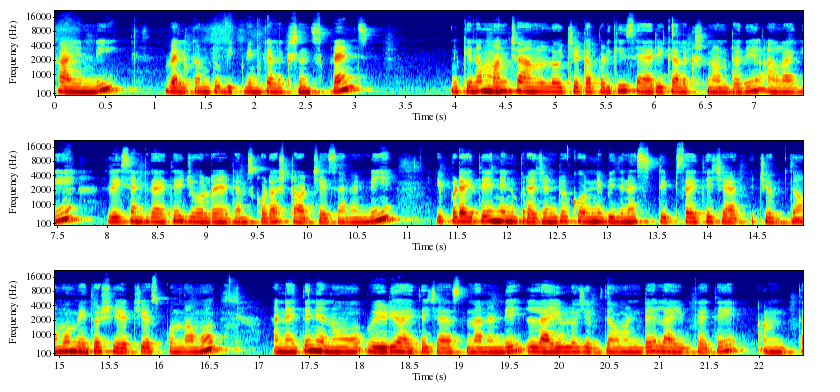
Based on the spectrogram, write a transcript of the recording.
హాయ్ అండి. Welcome to big win collections friends. ఓకేనా మన ఛానల్లో వచ్చేటప్పటికి శారీ కలెక్షన్ ఉంటుంది. అలాగే రీసెంట్గా అయితే జ్యువెలరీ ఐటమ్స్ కూడా స్టార్ట్ చేశానండి. ఇప్పుడైతే నేను ప్రజెంట్ కొన్ని బిజినెస్ టిప్స్ అయితే చెప్దాము మీతో షేర్ చేసుకుందాము అని అయితే నేను వీడియో అయితే చేస్తున్నానండి. లైవ్లో చెప్దామంటే లైవ్కి అయితే అంత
